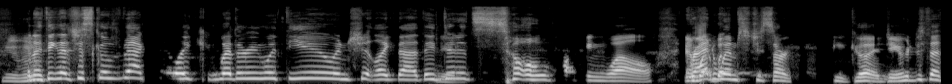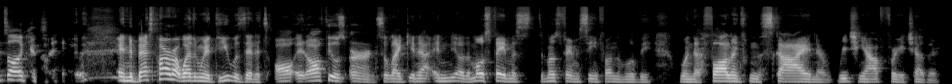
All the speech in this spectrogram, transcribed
Mm-hmm. And I think that just goes back to like weathering with you and shit like that. They did it so fucking well. And Red what- but- Wimps just are good, dude. That's all I can say. And the best part about Weathering with You was that it's all it all feels earned. So like you know, and you know the most famous the most famous scene from the movie when they're falling from the sky and they're reaching out for each other.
